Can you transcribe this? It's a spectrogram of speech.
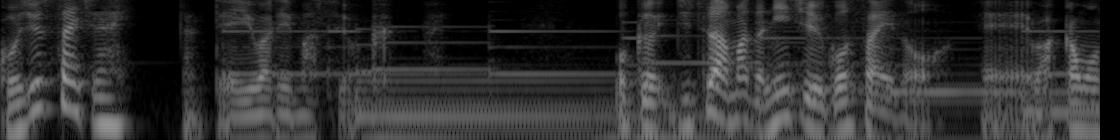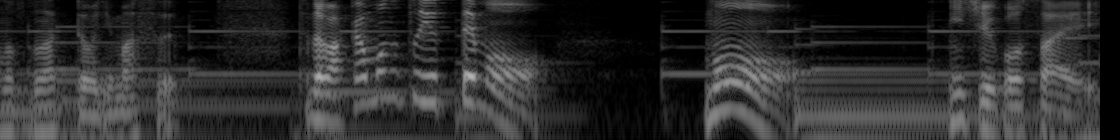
?50 歳じゃない？なんて言われますよく。はい、僕、実はまだ25歳の、えー、若者となっております。ただ若者と言っても、もう、25歳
